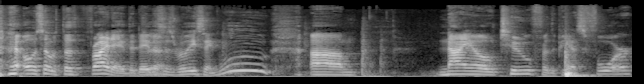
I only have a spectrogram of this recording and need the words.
oh, so the Friday, the day yeah. this is releasing. Woo! Um, Nioh 2 for the PS4.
